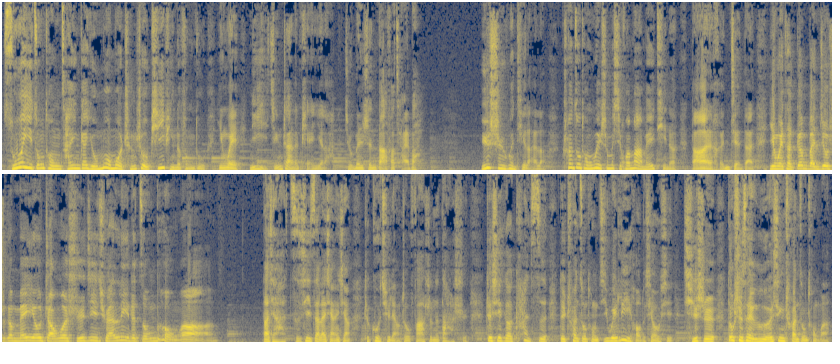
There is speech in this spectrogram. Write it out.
所以总统才应该有默默承受批评的风度。因为你已经占了便宜了，就闷声大发财吧。于是问题来了，川总统为什么喜欢骂媒体呢？答案很简单，因为他根本就是个没有掌握实际权力的总统啊。大家仔细再来想一想，这过去两周发生的大事，这些个看似对川总统极为利好的消息，其实都是在恶心川总统啊。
